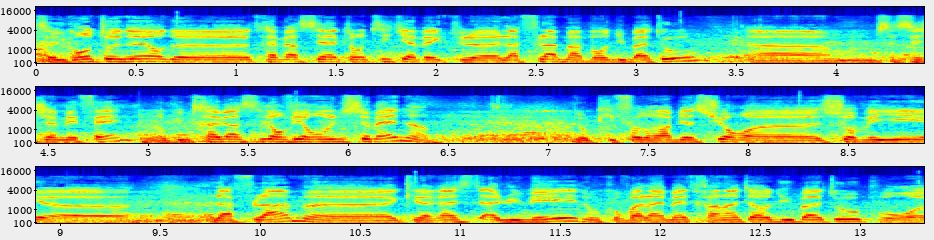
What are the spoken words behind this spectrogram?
C'est le grand honneur de traverser l'Atlantique avec le- la flamme à bord du bateau. Euh, ça s'est jamais fait. Donc une traversée d'environ une semaine. Donc il faudra bien sûr euh, surveiller euh, la flamme, euh, qu'elle reste allumée. Donc on va la mettre à l'intérieur du bateau pour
